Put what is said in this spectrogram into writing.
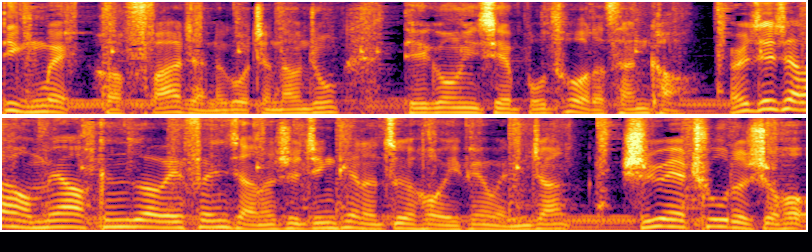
定位和发展的过程当中，提供一些不错的参考。而接下来我们要跟各位分享的是今天的最后一篇文章。十月初的时候，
